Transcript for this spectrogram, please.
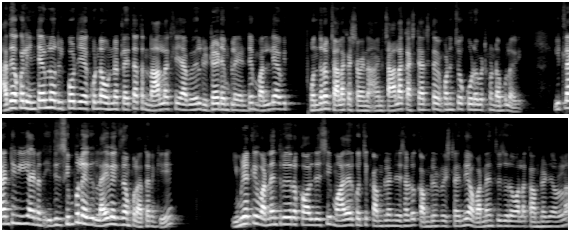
అదే ఒకవేళ ఇన్ టైమ్‌లో రిపోర్ట్ చేయకుండా ఉన్నట్లయితే అతను 4,50,000 రిటైర్డ్ ఎంప్లాయీ అంటే మళ్ళీ అవి పొందడం చాలా కష్టమైన ఆయన చాలా కష్టార్జితం ఎప్పటినుంచో కూడబెట్టుకున్న డబ్బులు అవి. ఇట్లాంటివి ఆయన ఇది సింపుల్ లైవ్ ఎగ్జాంపుల్ అతనికి ఇమీడియట్‌లీ 1930 కాల్ చేసి మా దగ్గరకొచ్చి కంప్లెయింట్ చేశాడు. కంప్లెయింట్ రిజిస్టర్ అయింది. ఆ 1930 వల్ల కంప్లెయింట్ చేయడం వల్ల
